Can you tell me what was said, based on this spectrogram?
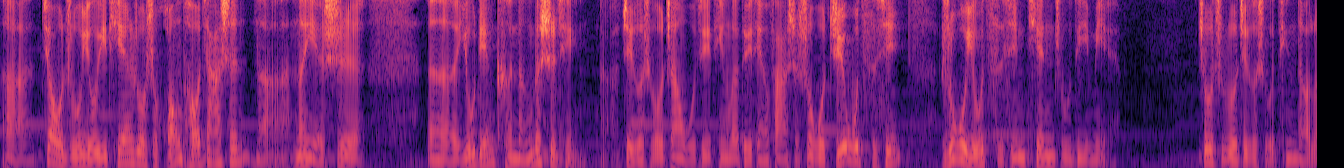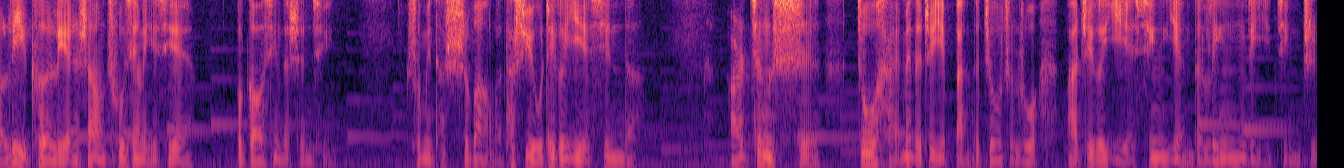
啊，教主有一天若是黄袍加身，啊，那也是，呃，有点可能的事情啊。”这个时候，张无忌听了，对天发誓说：“我绝无此心，如果有此心，天诛地灭。”周芷若这个时候听到了，立刻脸上出现了一些不高兴的神情，说明他失望了，他是有这个野心的，而正是。周海媚的这一版的周芷若，把这个野心演得淋漓尽致。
